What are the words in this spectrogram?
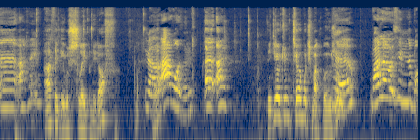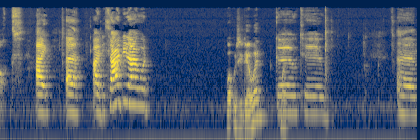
Uh, I think. I think he was sleeping it off. No, I wasn't. Uh, I. Did you drink too much, Macboozle? No. While I was in the box, I. Uh, I decided I would What was he doing? go to. Um.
